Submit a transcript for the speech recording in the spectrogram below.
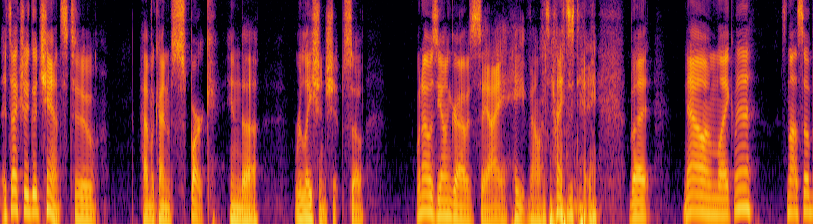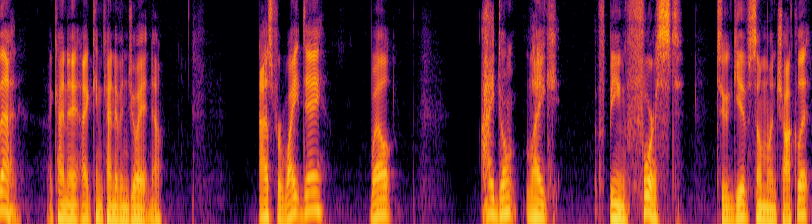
it's actually a good chance to have a kind of spark in the relationship. So when I was younger, I would say I hate Valentine's Day, but now I'm like, meh, it's not so bad. I kind of I can kind of enjoy it now. As for White Day, well, I don't like being forced to give someone chocolate.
